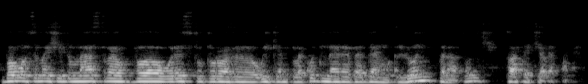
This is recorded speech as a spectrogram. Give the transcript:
Vă mulțumesc și dumneavoastră, vă urez tuturor weekend plăcut, ne revedem luni, până atunci, toate cele bune!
